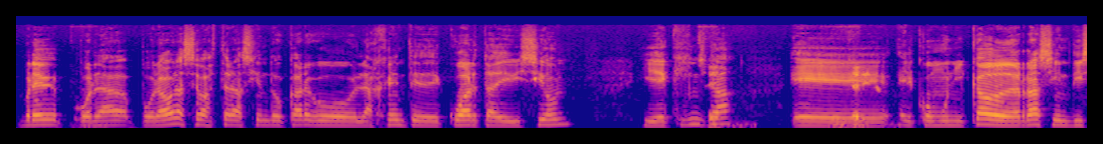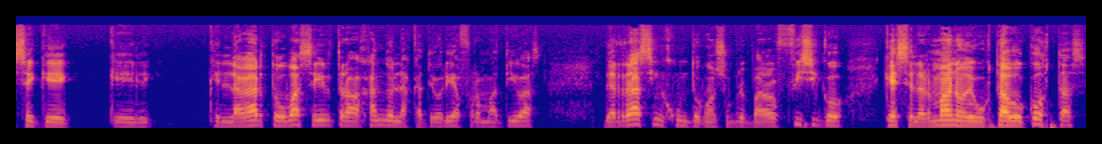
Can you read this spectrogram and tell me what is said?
breve, por, a- por ahora se va a estar haciendo cargo la gente de cuarta división y de quinta. Eh, el comunicado de Racing dice que, que- que el Lagarto va a seguir trabajando en las categorías formativas de Racing junto con su preparador físico, que es el hermano de Gustavo Costas,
